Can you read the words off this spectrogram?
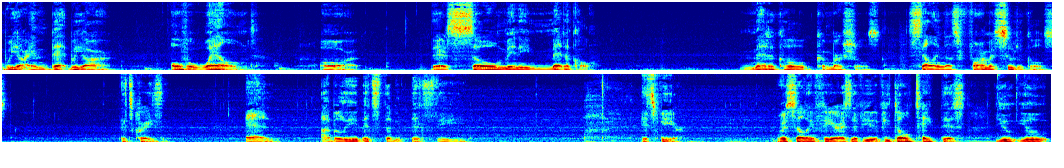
we are in bed, we are overwhelmed, or there's so many medical medical commercials selling us pharmaceuticals. It's crazy. And I believe it's the it's the it's fear. We're selling fear as if you if you don't take this, you you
